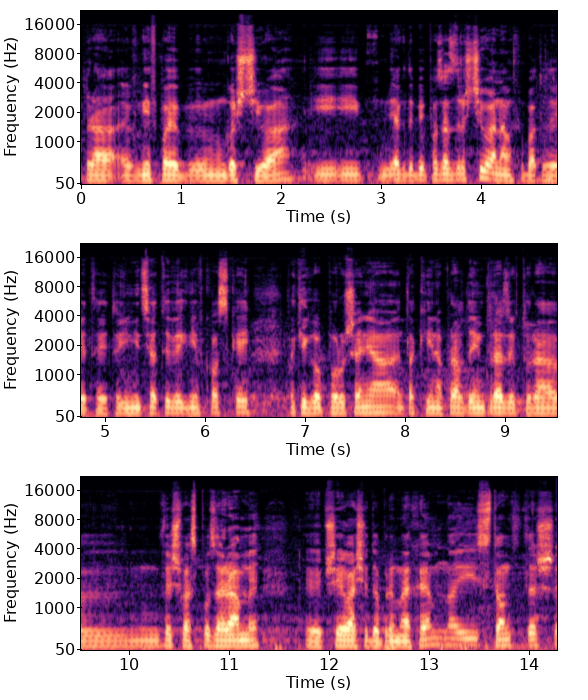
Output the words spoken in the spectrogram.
która w Gniewkowie mm, gościła i, i jak gdyby pozazdrościła nam chyba tutaj tej, tej inicjatywy gniewkowskiej, takiego poruszenia, takiej naprawdę imprezy, która mm, wyszła spoza ramy, przyjęła się dobrym echem, no i stąd też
